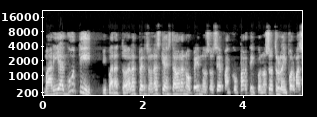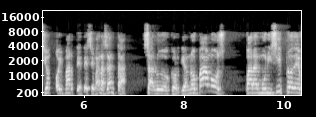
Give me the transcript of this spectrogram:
María Guti y para todas las personas que a esta hora nos ven, nos observan, comparten con nosotros la información hoy martes de Semana Santa. Saludo cordial. Nos vamos para el municipio de,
